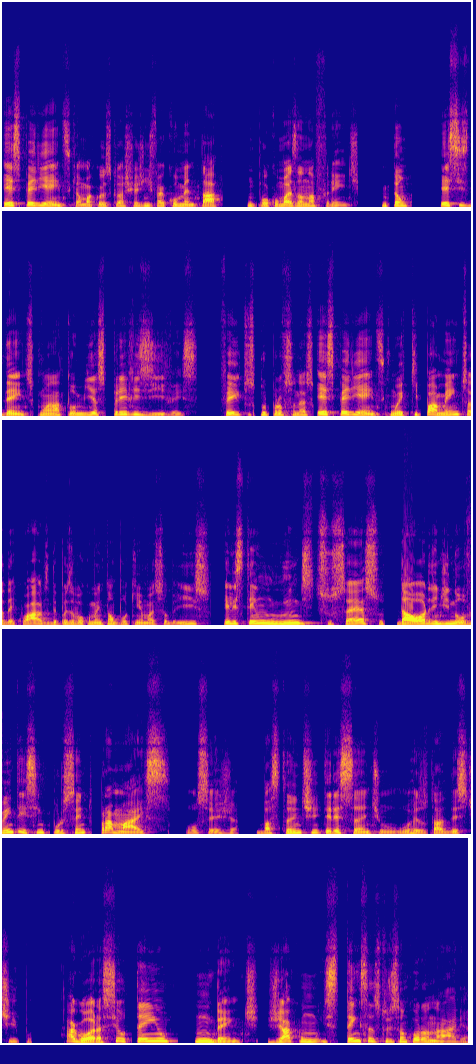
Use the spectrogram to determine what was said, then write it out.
experientes, que é uma coisa que eu acho que a gente vai comentar um pouco mais lá na frente. Então, esses dentes com anatomias previsíveis, feitos por profissionais experientes, com equipamentos adequados, depois eu vou comentar um pouquinho mais sobre isso, eles têm um índice de sucesso da ordem de 95% para mais. Ou seja, bastante interessante o, o resultado desse tipo. Agora, se eu tenho um dente já com extensa destruição coronária,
